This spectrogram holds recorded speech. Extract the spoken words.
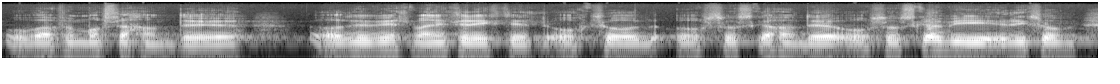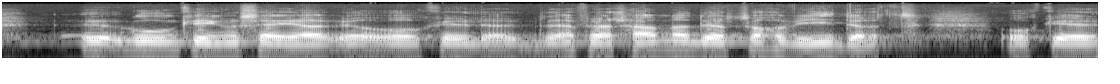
och varför måste han dö? Och det vet man inte riktigt och så, och så ska han dö och så ska vi liksom Eh, gå omkring och säga och eh, därför att han har dött så har vi dött. Och eh,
